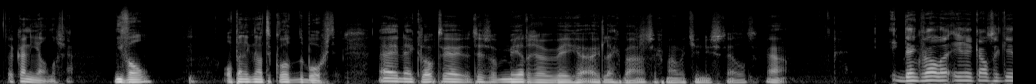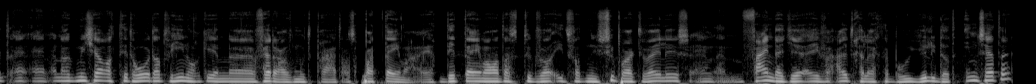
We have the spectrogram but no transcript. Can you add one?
Dat kan niet anders. Ja. In ieder geval. Of ben ik nou te kort op de bocht? Nee, nee, klopt. Het is op meerdere wegen uitlegbaar, zeg maar, wat je nu stelt. Ja ik denk wel, uh, Erik, als ik dit en, en, ook Michel, als ik dit hoor, dat we hier nog een keer uh, verder over moeten praten als apart thema. Echt dit thema, want dat is natuurlijk wel iets wat nu super actueel is. En, en, fijn dat je even uitgelegd hebt hoe jullie dat inzetten.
